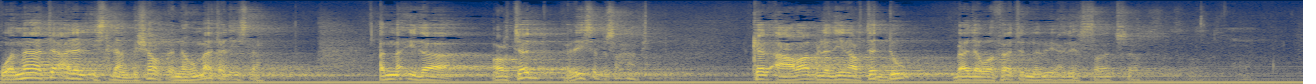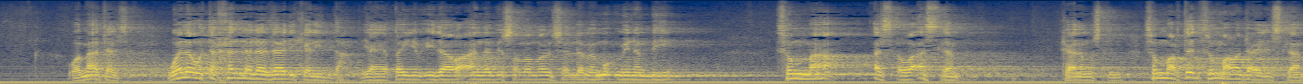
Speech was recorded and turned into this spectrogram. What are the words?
ومات على الإسلام بشرط أنه مات على الإسلام. أما إذا ارتد فليس بصحابي. كالأعراب الذين ارتدوا بعد وفاة النبي عليه الصلاة والسلام. ومات ولو تخلل ذلك ردة يعني طيب إذا رأى النبي صلى الله عليه وسلم مؤمنا به ثم أس وأسلم كان مسلما. ثم ارتد ثم رجع إلى الإسلام.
